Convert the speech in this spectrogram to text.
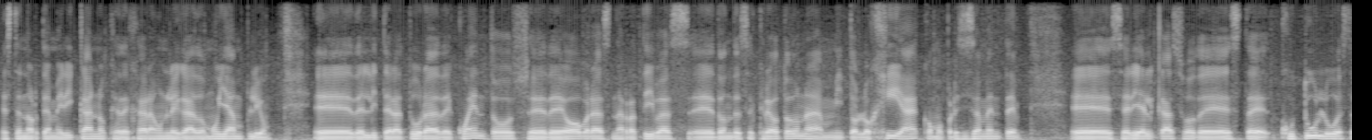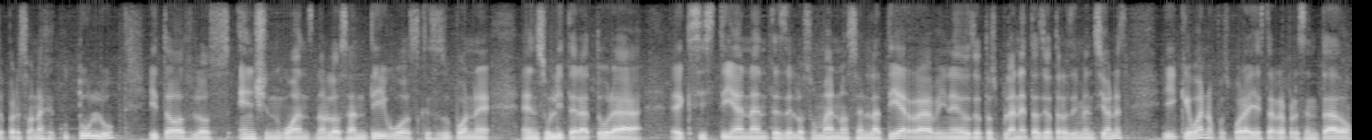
este norteamericano que dejara un legado muy amplio eh, de literatura, de cuentos, eh, de obras narrativas, donde se creó toda una mitología, como precisamente eh, sería el caso de este Cthulhu, este personaje Cthulhu y todos los Ancient Ones, ¿no? Los antiguos que se supone en su literatura existían antes de los humanos en la Tierra, vinidos de otros planetas, de otras dimensiones y que bueno, pues por ahí está representado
